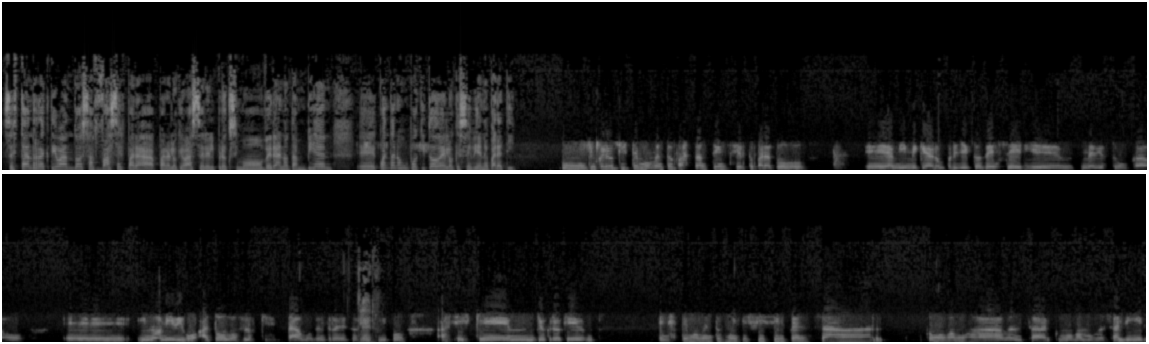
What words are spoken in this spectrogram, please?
se están reactivando esas bases para, para lo que va a ser el próximo verano también. cuéntanos un poquito de lo que se viene para ti. Mm, yo creo que este momento es bastante incierto para todos. Eh, a mí me quedaron proyectos de serie medios truncados, eh, y no a mí, digo, a todos los que estábamos dentro de esos equipos. Así es que mm, yo creo que en este momento es muy difícil pensar cómo vamos a avanzar, cómo vamos a salir.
